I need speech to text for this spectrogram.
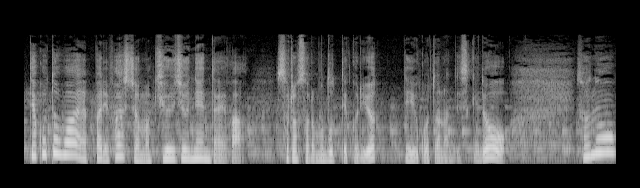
ってことはやっぱりファッションも90年代がそろそろ戻ってくるよっていうことなんですけどその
